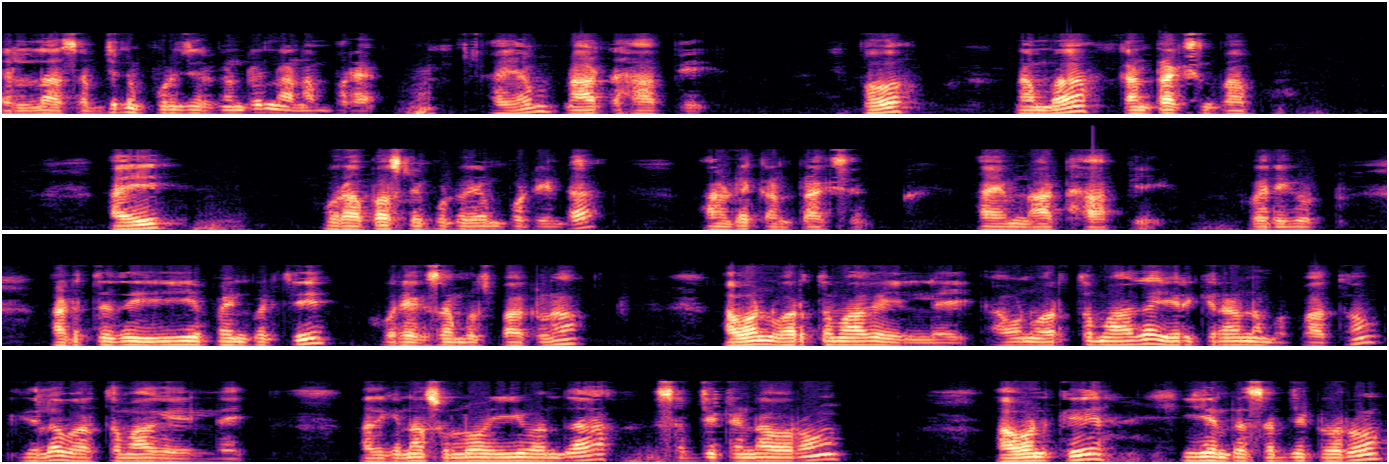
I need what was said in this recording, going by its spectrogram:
எல்லா சப்ஜெக்டும் புரிஞ்சிருக்குன்ட்டு நான் நம்புகிறேன் ஐ எம் நாட் ஹாப்பி இப்போது நம்ம கன்ட்ராக்ஷன் பார்ப்போம். ஐ ஒரு அப்பாஸ்லை போட்டு எம் போட்டிங்கன்னா அதனுடைய contraction I am not happy very good அடுத்தது ஈயை பயன்படுத்தி ஒரு எக்ஸாம்பிள்ஸ் பார்க்கலாம். அவன் வருத்தமாக இல்லை. அவன் வருத்தமாக இருக்கிறான்னு நம்ம பார்த்தோம். இதில் வருத்தமாக இல்லை. அதுக்கு என்ன சொல்லுவோம்? ஈ வந்தால் சப்ஜெக்ட் என்ன வரும்? அவனுக்கு ஈ என்ற சப்ஜெக்ட் வரும்.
